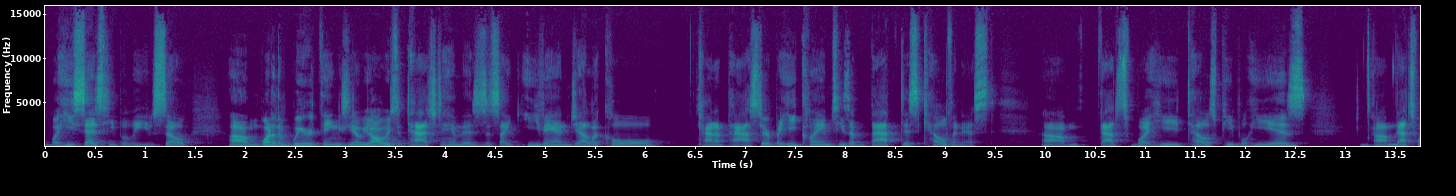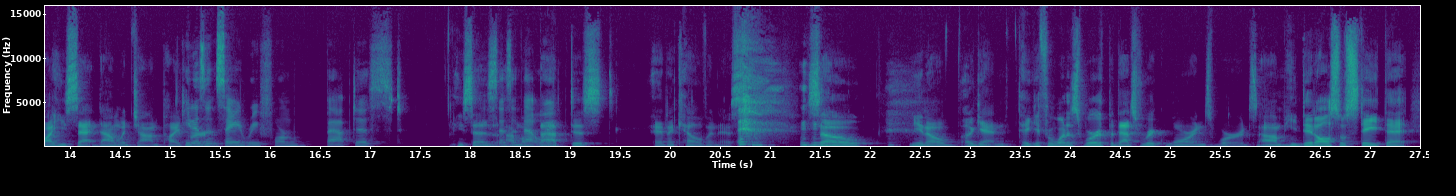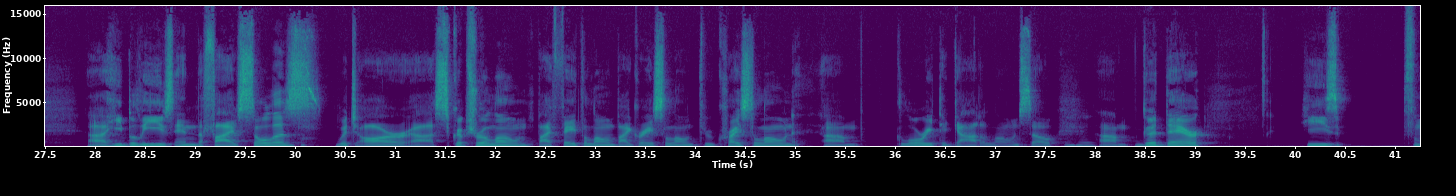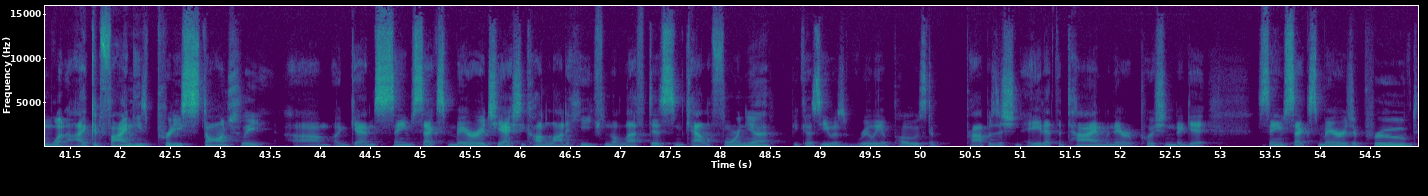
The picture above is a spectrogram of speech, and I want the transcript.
what he says he believes. So um, one of the weird things, you know, we always attach to him is this like evangelical kind of pastor, but he claims he's a Baptist Calvinist. Um, that's what he tells people he is. Um, that's why he sat down with John Piper. He doesn't say Reformed Baptist. He says, says I'm a that way." Baptist and a Calvinist. so, you know, again, take it for what it's worth, but that's Rick Warren's words. Um, he did also state that uh, he believes in the five solas, which are uh, scripture alone, by faith alone, by grace alone, through Christ alone, um, glory to God alone. So, Mhm. um, good there. He's, from what I could find, he's pretty staunchly um, against same sex marriage. He actually caught a lot of heat from the leftists in California because he was really opposed to Proposition 8 at the time when they were pushing to get same sex marriage approved.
